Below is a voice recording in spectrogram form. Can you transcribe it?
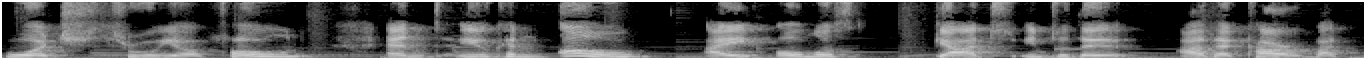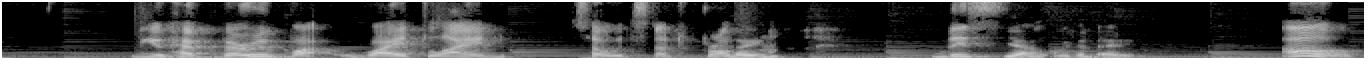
watch through your phone, and you can oh, I almost got into the other car, but you have very wi- wide line, so it's not a problem. Lane. This Yeah, with an A. Oh,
